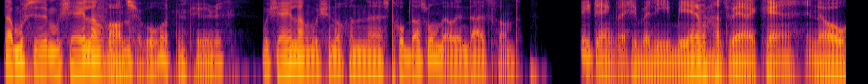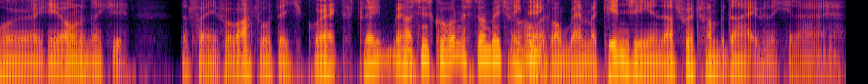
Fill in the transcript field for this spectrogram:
Daar moest je, moest je heel lang... Franse woord natuurlijk. Moest je heel lang moest je nog een uh, stropdas om in Duitsland. Ik denk dat als je bij de IBM gaat werken in de hogere regionen, dat je dat van je verwacht wordt dat je correct gekleed bent. Nou, sinds corona is het wel een beetje veranderd. Ik denk ook bij McKinsey en dat soort van bedrijven, dat je daar,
